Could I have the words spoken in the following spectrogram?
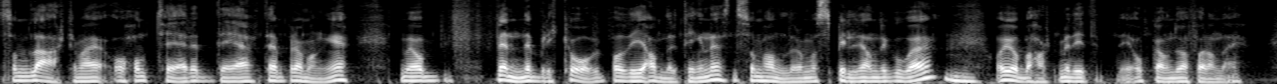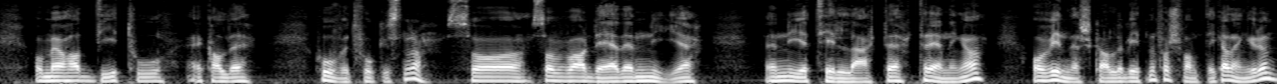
som lærte meg å håndtere det temperamentet med å vende blikket over på de andre tingene som handler om å spille de andre gode, og jobbe hardt med de oppgavene du har foran deg. Og med å ha de to, jeg kaller det hovedfokusene, da, så, så var det den nye, nye tillærte treninga. Og vinnerskallebiten forsvant ikke av den grunn.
